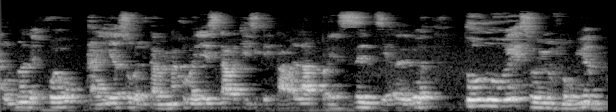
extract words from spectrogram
columna de fuego caía sobre el tabernáculo, ahí estaba, que estaba la presencia de Dios. Todo eso ellos lo vieron.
